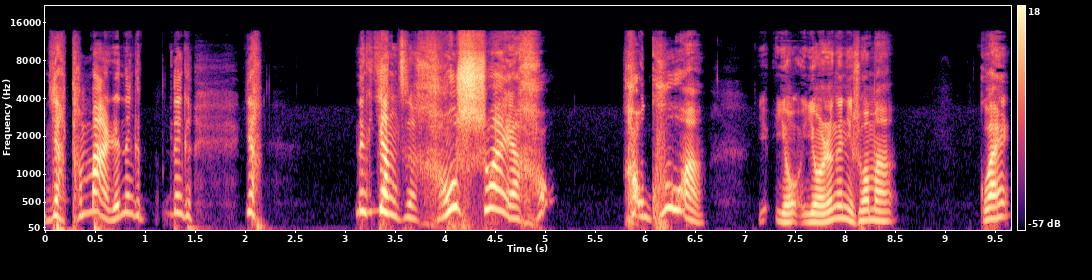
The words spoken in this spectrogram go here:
呀，他骂人那个那个，呀，那个样子好帅啊、好，好酷啊！有有有人跟你说吗？乖，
